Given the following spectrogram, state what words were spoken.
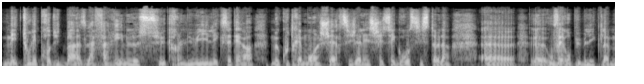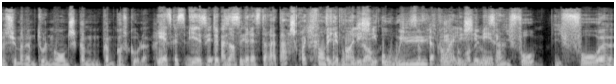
Mais tous les produits de base, la farine, le sucre, l'huile, etc., me coûteraient moins cher si j'allais chez ces grossistes là, euh, euh, ouverts au public là, Monsieur, Madame, tout le monde, comme comme Costco là. Et est-ce que c'est- il C'est de plus en plus de restaurateurs? Je crois qu'ils font Ben, ça, il y a vont aller gens- chez Obu, oui, qu'après, vont aller chez qu'il faut, il faut euh,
